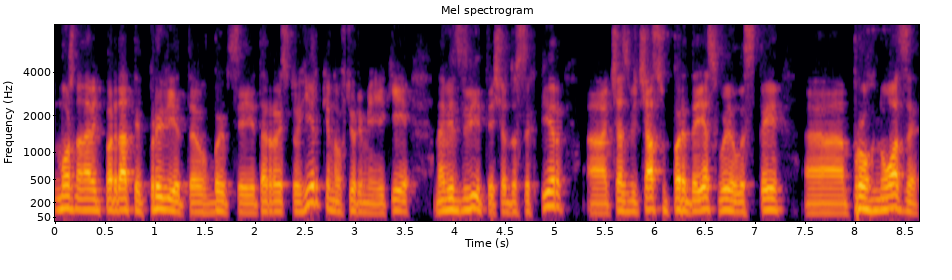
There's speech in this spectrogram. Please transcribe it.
можна навіть передати привіт вбивці і терористу Гіркіну в тюрмі, який навіть звідти ще до сих пір е, час від часу передає свої листи, е, прогнози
